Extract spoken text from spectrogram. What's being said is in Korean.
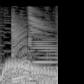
Wow.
